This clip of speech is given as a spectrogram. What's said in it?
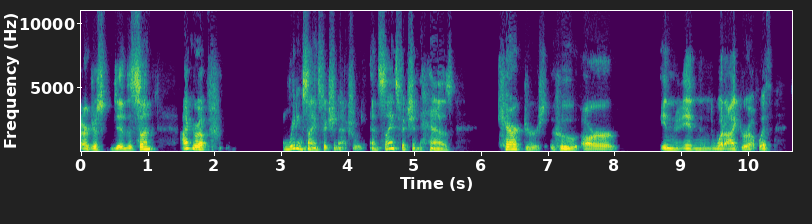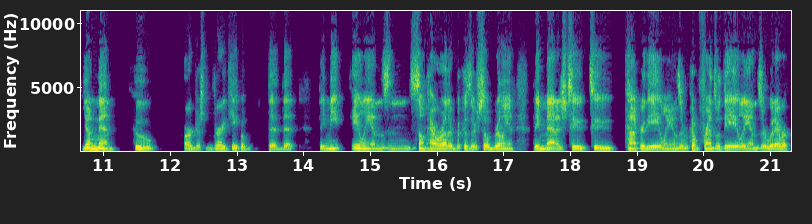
are just the son. I grew up reading science fiction actually, and science fiction has characters who are in in what I grew up with, young men who are just very capable. That that they meet aliens and somehow or other because they're so brilliant, they manage to to conquer the aliens or become friends with the aliens or whatever.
